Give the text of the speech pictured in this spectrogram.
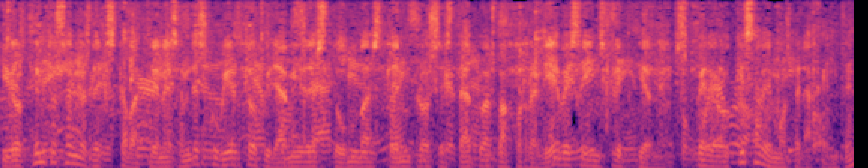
Y 200 años de excavaciones han descubierto pirámides, tumbas, templos, estatuas, bajorrelieves e inscripciones. Pero, ¿qué sabemos de la gente?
